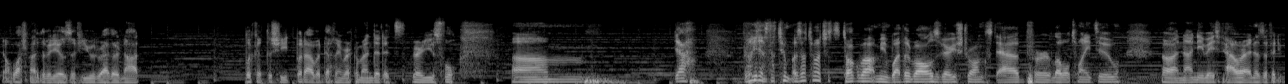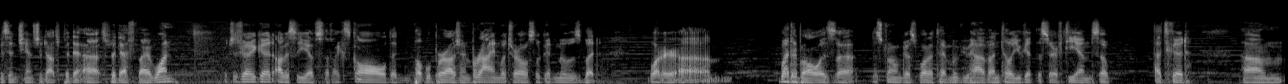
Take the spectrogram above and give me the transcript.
you know, watch my other videos if you would rather not look at the sheet, but I would definitely recommend it. It's very useful. Um, yeah, really, there's not too, not too much to talk about. I mean, Weather Ball is very strong stab for level 22, uh, 90 base power, and has a 50% chance to dodge Spide- uh, by one, which is very good. Obviously, you have stuff like Scald and Bubble Barrage and Brine, which are also good moves, but Water um, Weather Ball is uh, the strongest water type move you have until you get the Surf TM, so that's good. Um,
